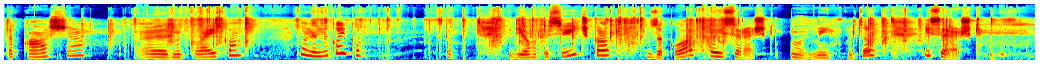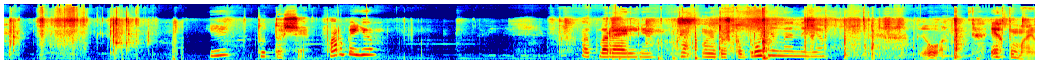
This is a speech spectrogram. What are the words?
така ще е, наклейка. Ну, не наклейка. Від йогурту свічка, закладка і сережки. Ой, мій кольцо. І сережки. І тут ще фарби є. Акварельні. Ну, вони трошки брудні в мене є. О, я їх помаю.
